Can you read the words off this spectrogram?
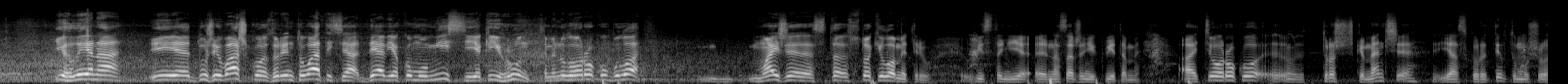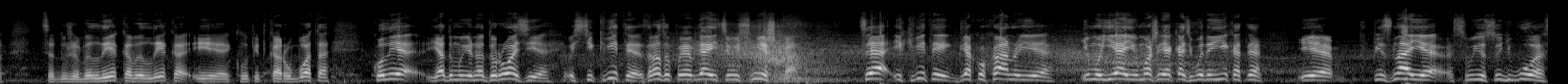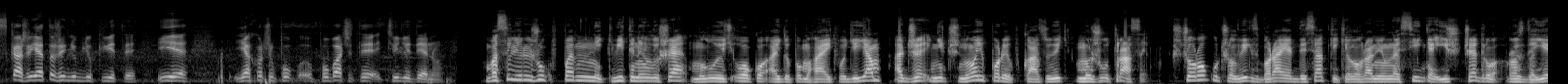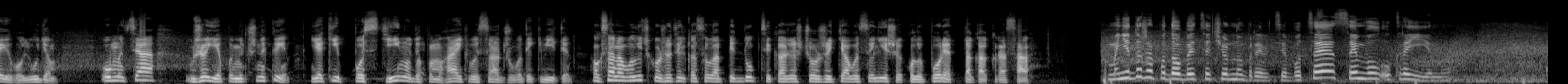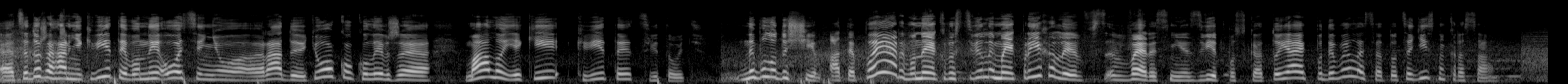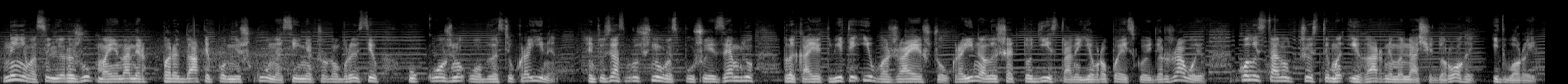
і глина. І дуже важко зорієнтуватися, де в якому місці який ґрунт. Минулого року було майже 100 100 кілометрів відстані е, насаджені квітами. А цього року е, трошечки менше я скоротив, тому що це дуже велика, велика і клопітка робота. Коли я думаю, на дорозі ось ці квіти зразу появляється усмішка. Це і квіти для коханої, і моєї, може якась буде їхати і впізнає свою судьбу, скаже, я теж люблю квіти. І я хочу побачити цю людину. Василь Рижук впевнений, квіти не лише милують око, а й допомагають водіям, адже нічної пори вказують межу траси. Щороку чоловік збирає десятки кілограмів насіння і щедро роздає його людям. У митця вже є помічники, які постійно допомагають висаджувати квіти. Оксана Величко, жителька села Піддубці, каже, що життя веселіше, коли поряд така краса. Мені дуже подобаються чорнобривці, бо це символ України. Е, Це дуже гарні квіти, вони осінню радують око, коли вже мало які квіти цвітуть. Не було дощів, а тепер вони як розцвіли. Ми як приїхали в вересні з відпуска, то я як подивилася, то це дійсно краса. Нині Василь Рижук має намір передати по мішку насіння чорнобривців у кожну область України. Ентузіазм вручну розпушує землю, плекає квіти і вважає, що Україна лише тоді стане європейською державою, коли стануть чистими і гарними наші дороги і двори.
